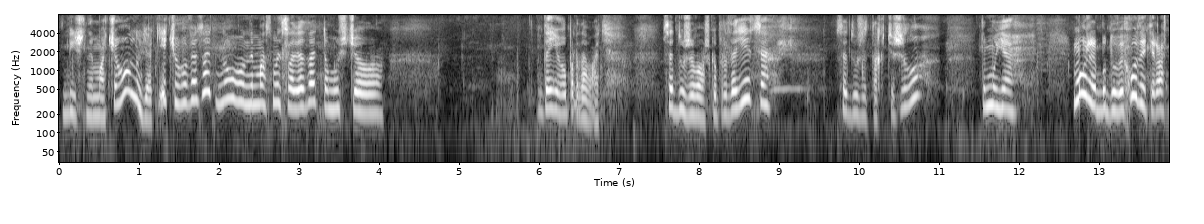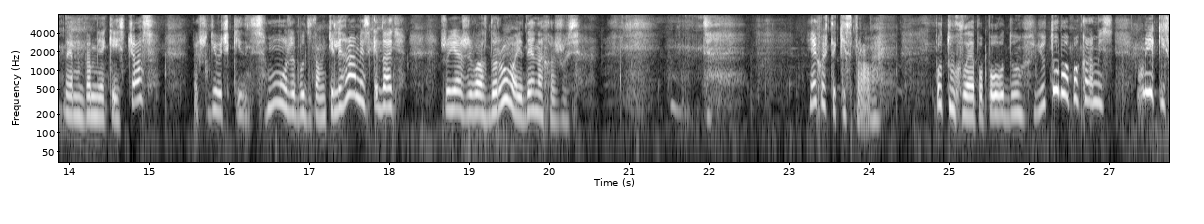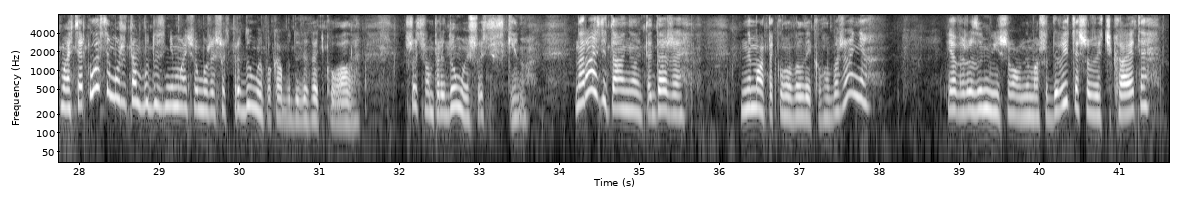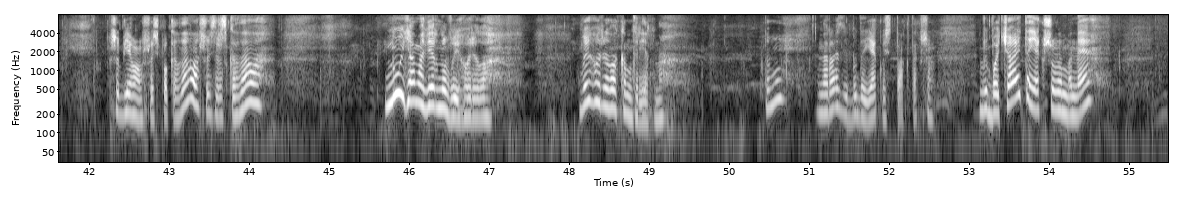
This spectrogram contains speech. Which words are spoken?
Більш нема чого. Ну як, є чого в'язати, ну нема смисла в'язати, тому що де його продавати. Все дуже важко продається, все дуже так тяжело. Тому я може буду виходити раз там, там якийсь час. Так що, дівчатки, може буду там в телеграмі скидати, що я жива, здорова і де нахожусь. Якось такі справи. Потухла я по поводу Ютуба поки місць. Ну, Якісь майстер-класи, може, там буду знімати, що може щось придумаю, поки буду в'язати коали. Щось вам придумаю, щось скину. Наразі там навіть нема такого великого бажання. Я розумію, що вам нема що дивитися, що ви чекаєте, щоб я вам щось показала, щось розказала. Ну, я, мабуть, вигоріла. Вигоріла конкретно. Тому наразі буде якось так. Так що вибачайте, якщо ви мене,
